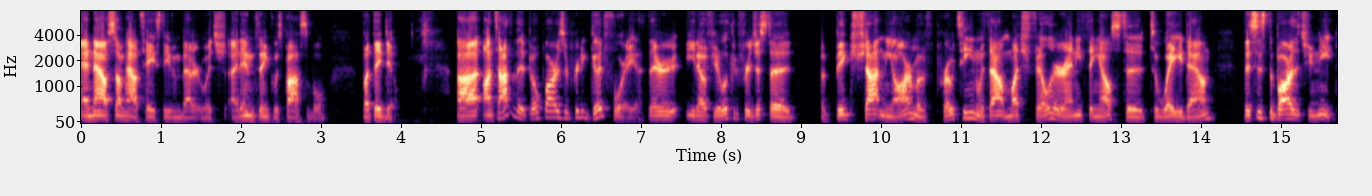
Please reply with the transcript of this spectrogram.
and now somehow taste even better, which I didn't think was possible, but they do. Uh, on top of it, Built Bars are pretty good for you. They're, you know, if you're looking for just a, a big shot in the arm of protein without much filler or anything else to, to weigh you down, this is the bar that you need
